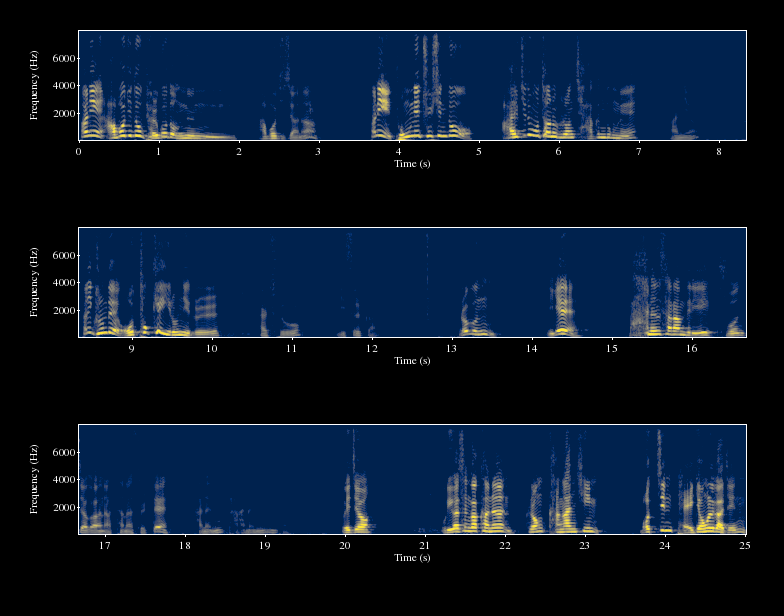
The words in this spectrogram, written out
아니 아버지도 별것 없는 아버지잖아. 아니 동네 출신도 알지도 못하는 그런 작은 동네 아니야? 아니 그런데 어떻게 이런 일을 할 수 있을까? 여러분 이게 많은 사람들이 구원자가 나타났을 때 하는 반응입니다. 왜죠? 우리가 생각하는 그런 강한 힘, 멋진 배경을 가진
